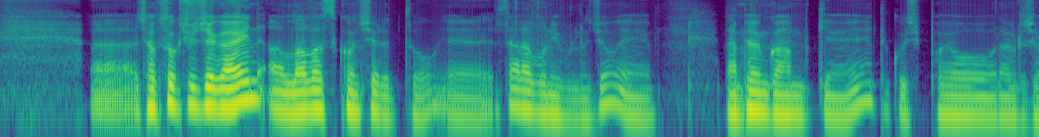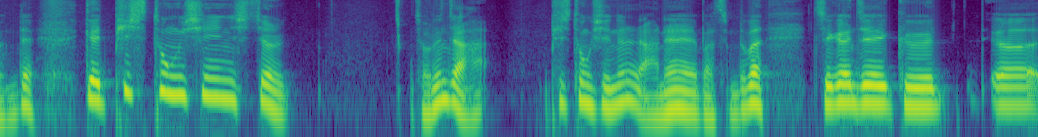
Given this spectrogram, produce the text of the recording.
아, 접속 주제가인 Lovers Concerto, 예, 사라 본이 부르죠. 예. 남편과 함께 듣고 싶어요. 라고 그러셨는데, 그 PC통신 시절, 저는 이제 PC통신을 안 해봤습니다만, 제가 이제 그 어,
